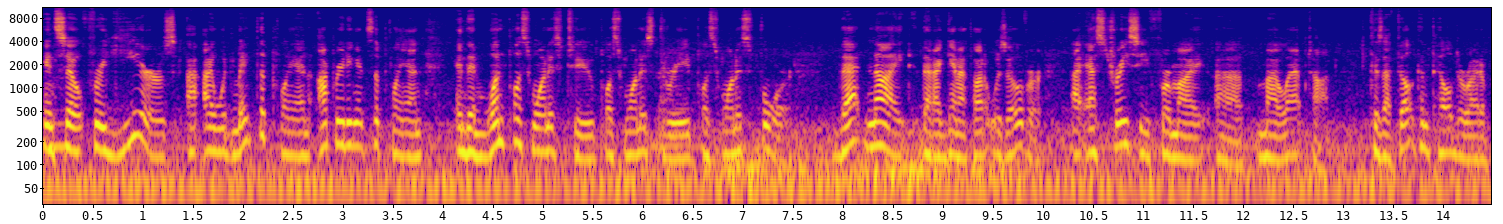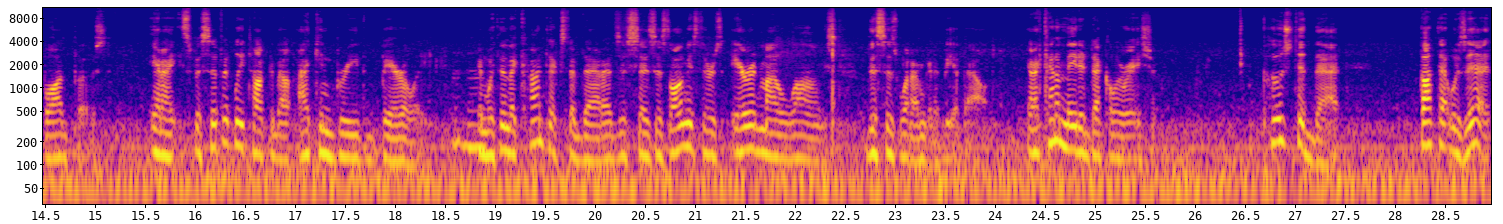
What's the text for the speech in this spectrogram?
And mm-hmm. so for years, I, I would make the plan, operate against the plan, and then one plus one is two, plus one is three, plus one is four. That night, that again I thought it was over, I asked Tracey for my uh, my laptop because I felt compelled to write a blog post, and I specifically talked about I can breathe barely, and within the context of that, I just says as long as there's air in my lungs, this is what I'm going to be about, and I kind of made a declaration, posted that, thought that was it.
